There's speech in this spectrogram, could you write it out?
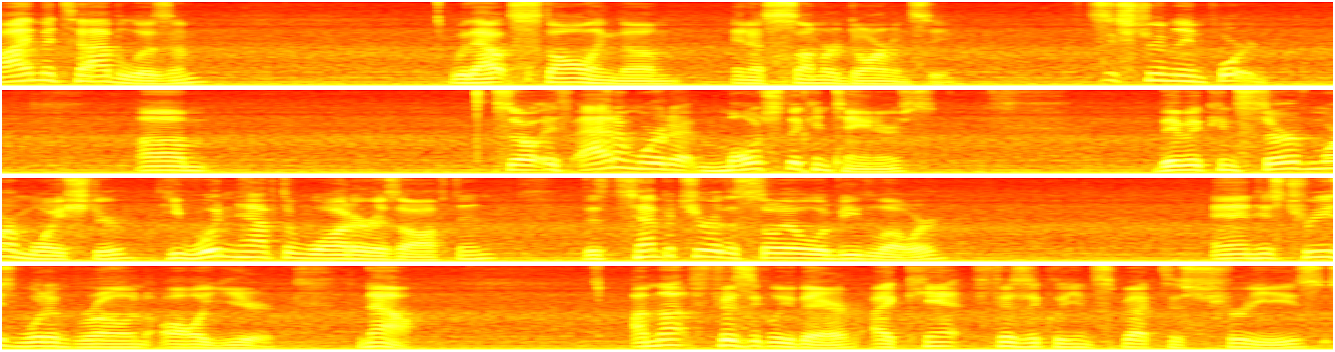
high metabolism without stalling them in a summer dormancy. It's extremely important. Um, so if Adam were to mulch the containers, they would conserve more moisture. He wouldn't have to water as often. The temperature of the soil would be lower and his trees would have grown all year. Now, I'm not physically there. I can't physically inspect his trees,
